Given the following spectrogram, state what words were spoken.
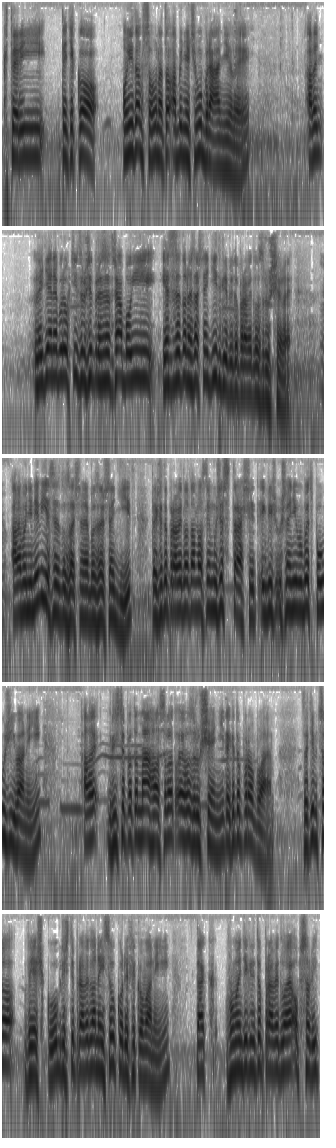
který teď jako, oni tam jsou na to, aby něčemu bránili, ale lidé nebudou chtít zrušit, protože se třeba bojí, jestli se to nezačne dít, kdyby to pravidlo zrušili. Ale oni neví, jestli se to začne nebo začne dít, takže to pravidlo tam vlastně může strašit, i když už není vůbec používaný, ale když se potom má hlasovat o jeho zrušení, tak je to problém. Zatímco v Ježku, když ty pravidla nejsou kodifikovaný, tak v momentě, kdy to pravidlo je obsolit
